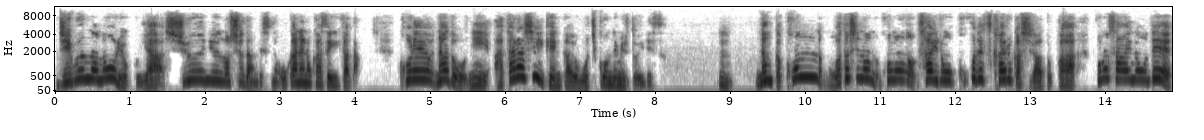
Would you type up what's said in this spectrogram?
自分の能力や収入の手段ですね、お金の稼ぎ方。これなどに新しい見解を持ち込んでみるといいです。うん。なんかこんな、私のこの才能ここで使えるかしらとか、この才能で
